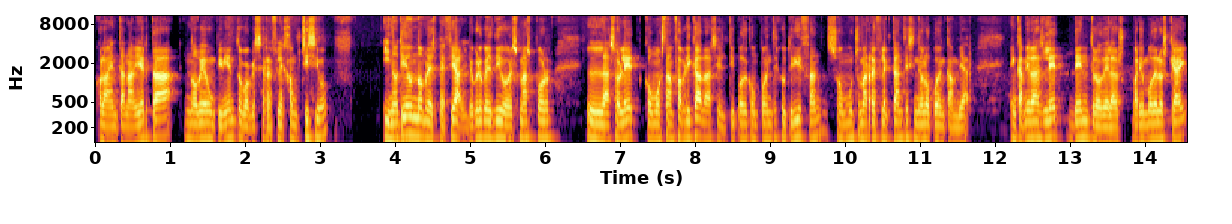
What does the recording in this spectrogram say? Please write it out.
con la ventana abierta, no veo un pimiento porque se refleja muchísimo. Y no tiene un nombre especial. Yo creo que digo, es más por las OLED, como están fabricadas y el tipo de componentes que utilizan, son mucho más reflectantes y no lo pueden cambiar. En cambio, las LED, dentro de los varios modelos que hay,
